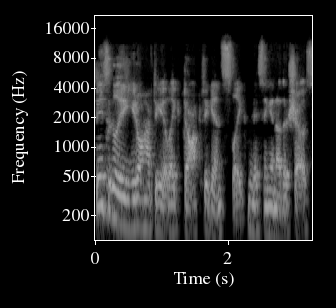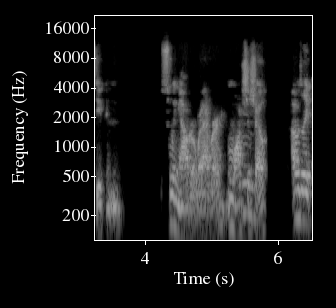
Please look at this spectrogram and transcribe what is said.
basically you don't have to get like docked against like missing another show so you can swing out or whatever and watch the Mm. show i was like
